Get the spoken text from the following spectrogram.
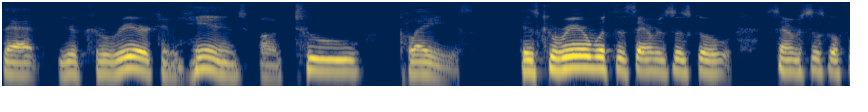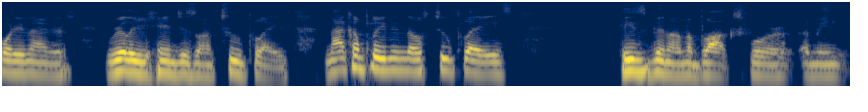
that your career can hinge on two plays. His career with the San Francisco San Francisco 49ers really hinges on two plays. Not completing those two plays he's been on the blocks for. I mean,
